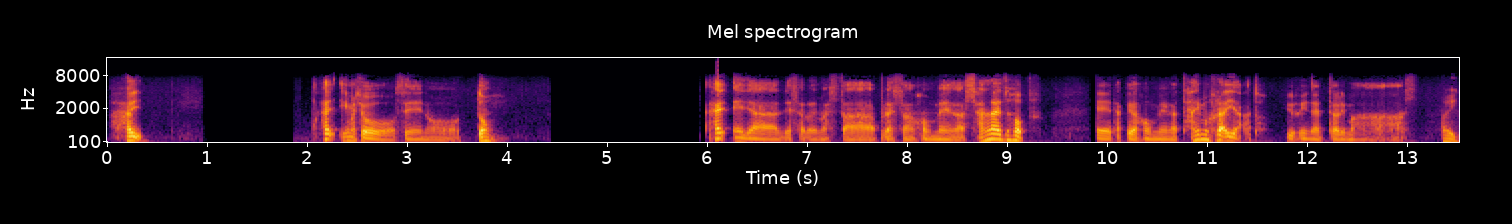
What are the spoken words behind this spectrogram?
はい。はい、行きましょう。せーの、ドン。はい、えーじゃあ、で揃いました。プラスさん本命がサンライズホープ。えー、拓也本命がタイムフライヤーというふうになっております。はい。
